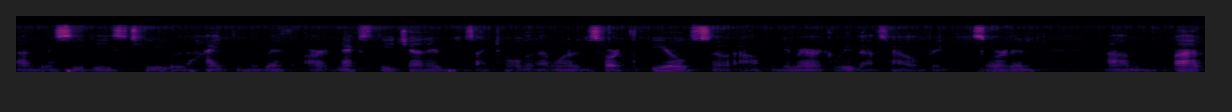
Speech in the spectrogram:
Um, you'll see these two, the height and the width, aren't next to each other because I told it I wanted to sort the fields, so alphanumerically that's how they get sorted. Um, but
